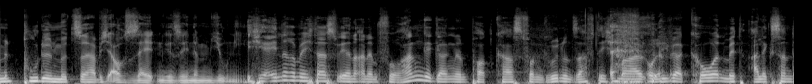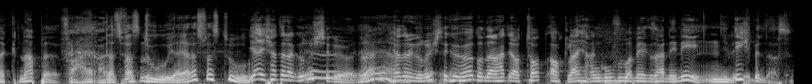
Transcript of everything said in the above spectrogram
mit Pudelmütze habe ich auch selten gesehen im Juni. Ich erinnere mich, dass wir in einem vorangegangenen Podcast von Grün und Saftig mal Oliver Cohen mit Alexander Knappe verheiratet Das warst hatten. du, ja, ja, das warst du. Ja, ich hatte da Gerüchte ja, gehört. Ne? Ja, ja. Ich hatte da Gerüchte gehört und dann hat ja auch Todd auch gleich angerufen und mir gesagt, nee, nee, ich bin das.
